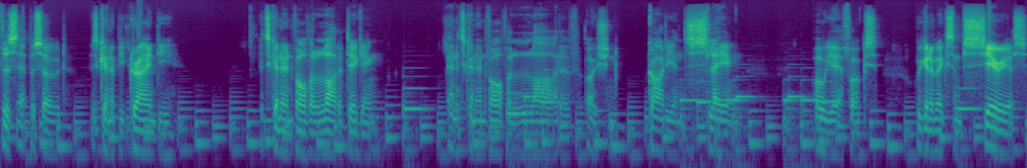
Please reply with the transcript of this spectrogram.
This episode is going to be grindy. It's going to involve a lot of digging. And it's going to involve a lot of ocean guardian slaying. Oh, yeah, folks. We're going to make some serious,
